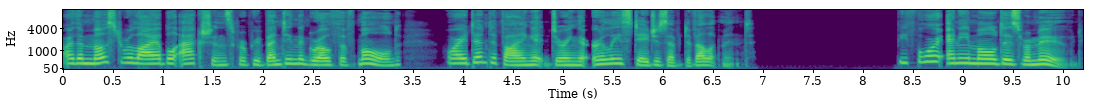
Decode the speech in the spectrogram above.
are the most reliable actions for preventing the growth of mold or identifying it during the early stages of development. Before any mold is removed,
